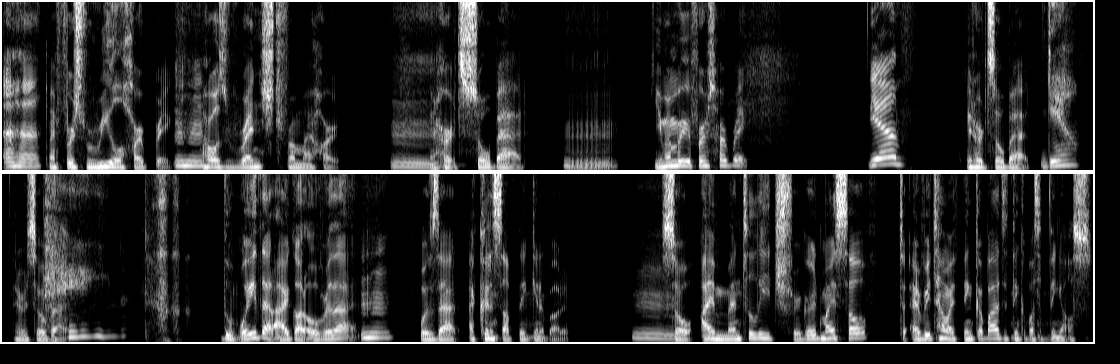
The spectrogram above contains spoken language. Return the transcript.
Uh huh. My first real heartbreak. Mhm. I was wrenched from my heart. It hurt so bad. Mm. You remember your first heartbreak? Yeah. It hurt so bad. Yeah. It hurt so bad. Pain. The way that I got over that Mm-hmm. was that I couldn't stop thinking about it. Mm. So I mentally triggered myself to every time I think about it to think about something else.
